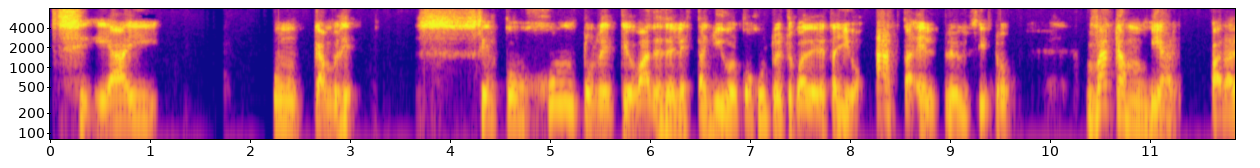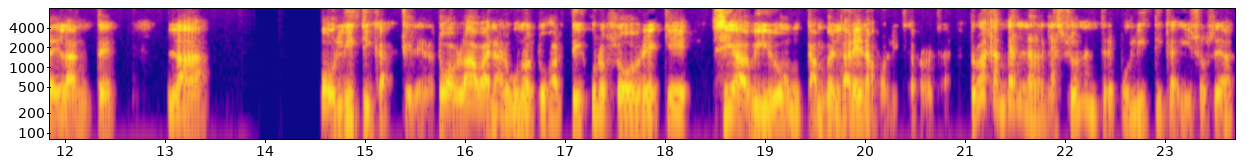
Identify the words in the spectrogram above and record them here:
si hay un cambio si el conjunto de que va desde el estallido, el conjunto de hecho que va desde el estallido hasta el plebiscito, va a cambiar para adelante la política chilena. Tú hablabas en algunos de tus artículos sobre que sí ha habido un cambio en la arena política, pero va a cambiar la relación entre política y sociedad.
